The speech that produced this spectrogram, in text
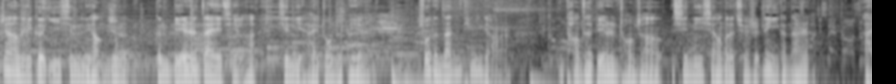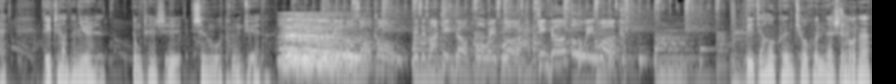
这样一个一心两用，跟别人在一起了，心里还装着别人。说的难听点儿，躺在别人床上，心里想的却是另一个男人。哎，对这样的女人，东辰是深恶痛绝的。被姜浩坤求婚的时候呢，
